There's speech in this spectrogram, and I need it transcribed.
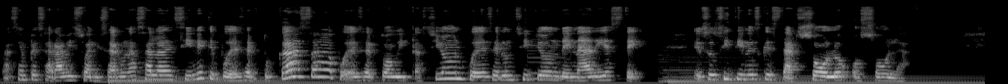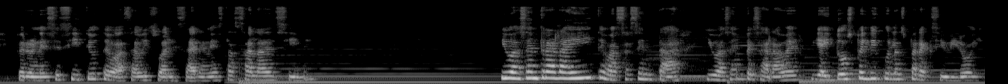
Vas a empezar a visualizar una sala de cine que puede ser tu casa, puede ser tu habitación, puede ser un sitio donde nadie esté. Eso sí tienes que estar solo o sola. Pero en ese sitio te vas a visualizar en esta sala de cine. Y vas a entrar ahí, te vas a sentar y vas a empezar a ver. Y hay dos películas para exhibir hoy.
